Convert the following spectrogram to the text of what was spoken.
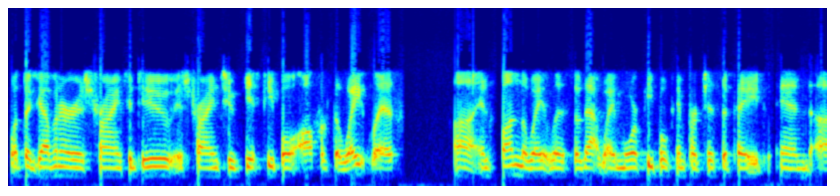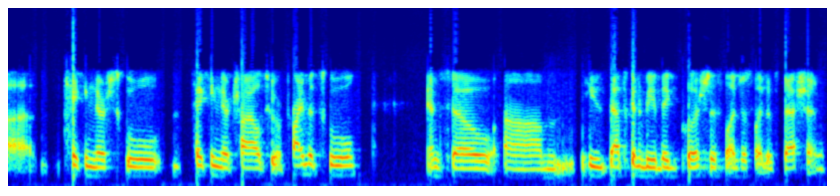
what the governor is trying to do is trying to get people off of the wait list uh, and fund the wait list, so that way more people can participate in uh, taking their school, taking their child to a private school. And so um, he, that's going to be a big push this legislative session.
